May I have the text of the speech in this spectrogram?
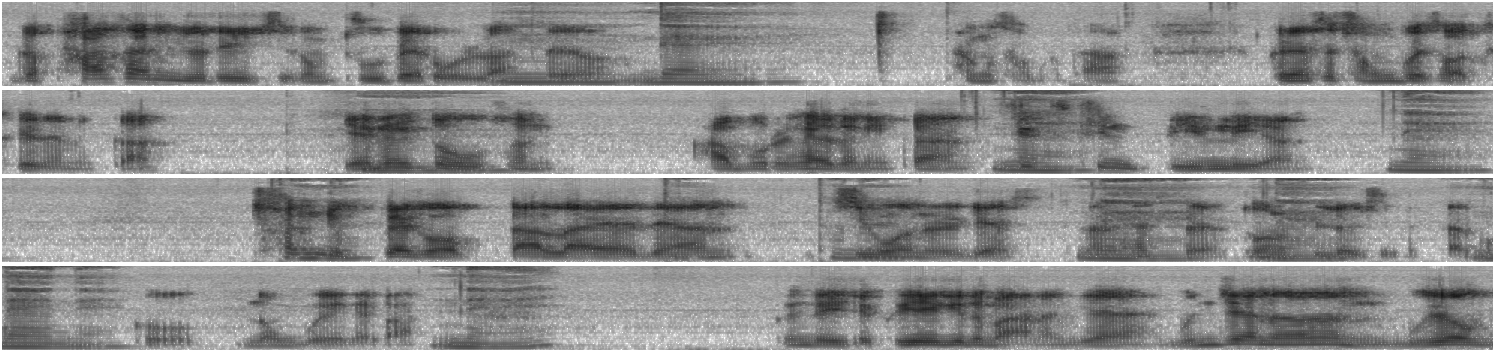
그러니까 파산율이 지금 두 배로 올랐어요. 음, 네. 평소보다. 그래서 정부에서 어떻게 됩니까? 얘를 음. 또 우선 아부를 해야 되니까 네. 16 빌리언, 네. 1,600억 달러에 대한 지원을 이게 네, 했어요. 돈을 네. 빌려주겠다고 네네. 그 농부에다가. 네. 근데 이제 그 얘기도 많은 게 문제는 무역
